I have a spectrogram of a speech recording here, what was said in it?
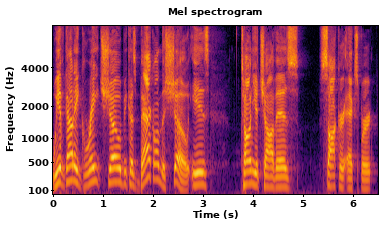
We have got a great show because back on the show is Tanya Chavez, soccer expert.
